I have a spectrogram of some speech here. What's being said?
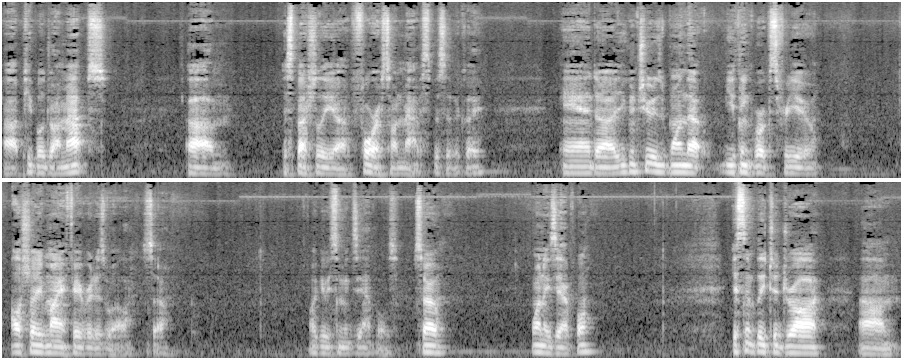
uh, people draw maps, um, especially uh, forests on maps specifically. And uh, you can choose one that you think works for you. I'll show you my favorite as well. So I'll give you some examples. So one example is simply to draw um,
